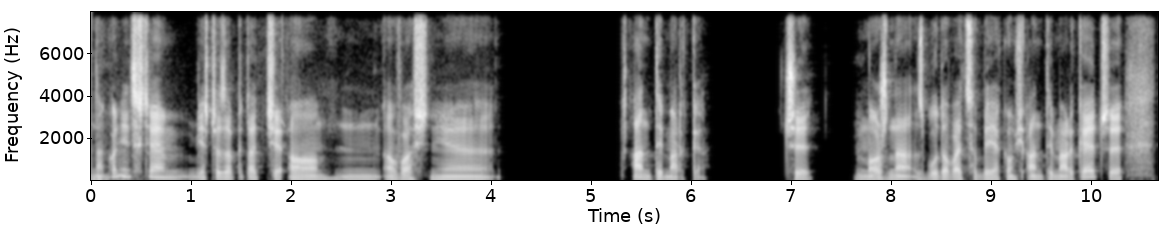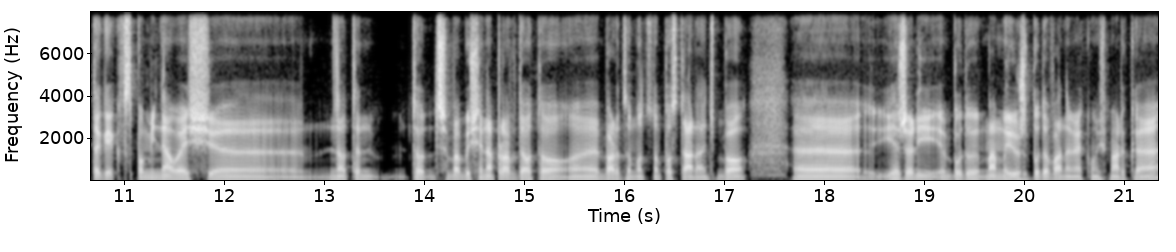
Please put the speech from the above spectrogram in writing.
Na koniec chciałem jeszcze zapytać Cię o, mm, o właśnie antymarkę. Czy można zbudować sobie jakąś antymarkę, czy tak jak wspominałeś, e, no ten, to trzeba by się naprawdę o to e, bardzo mocno postarać, bo e, jeżeli mamy już zbudowaną jakąś markę,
